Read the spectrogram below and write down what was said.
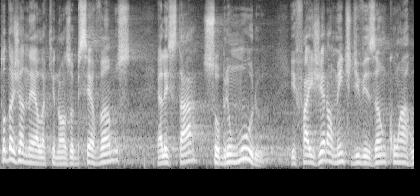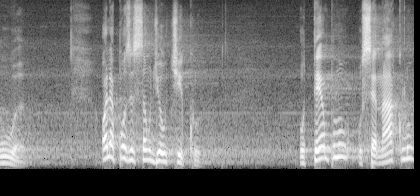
toda janela que nós observamos, ela está sobre um muro e faz geralmente divisão com a rua. Olha a posição de Eutico. O templo, o cenáculo,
